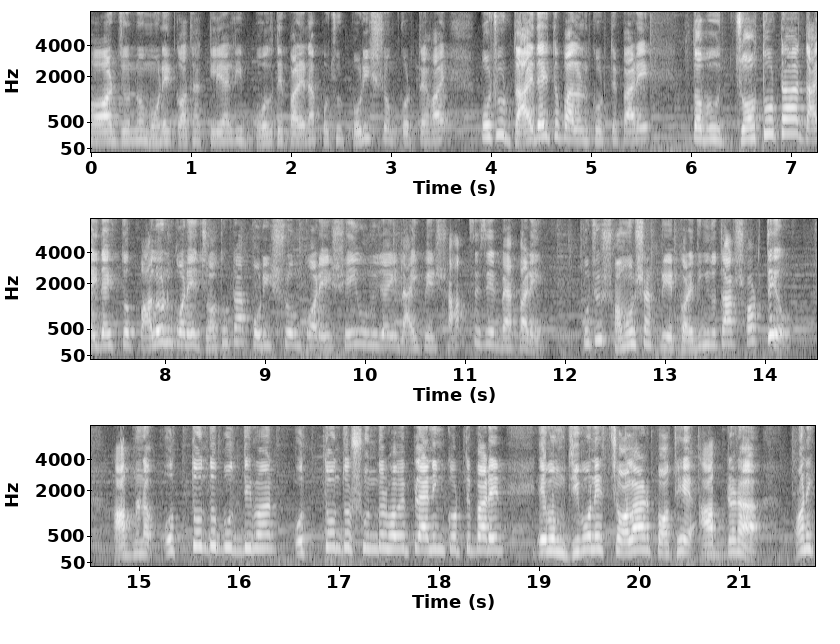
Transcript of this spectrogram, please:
হওয়ার জন্য মনের কথা ক্লিয়ারলি বলতে পারে না, প্রচুর পরিশ্রম করতে হয়, প্রচুর দায় দায়িত্ব পালন করতে পারে, তবু যতটা দায় দায়িত্ব পালন করে, যতটা পরিশ্রম করে, সেই অনুযায়ী লাইফের সাকসেসের ব্যাপারে প্রচুর সমস্যা ক্রিয়েট করে, কিন্তু তার সত্ত্বেও আপনারা অত্যন্ত বুদ্ধিমান, অত্যন্ত সুন্দরভাবে প্ল্যানিং করতে পারেন এবং জীবনের চলার পথে আপনারা অনেক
